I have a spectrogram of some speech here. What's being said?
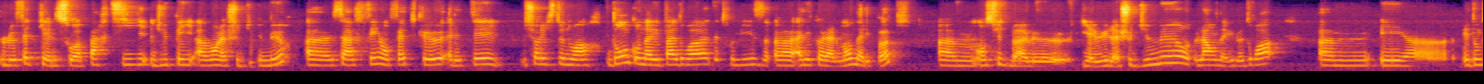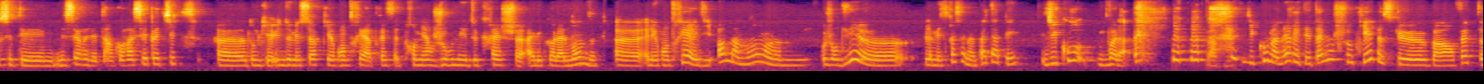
le fait qu'elle soit partie du pays avant la chute du mur, ça a fait en fait qu'elle était sur les listes noires. Donc, on n'avait pas le droit d'être mise à l'école allemande à l'époque. ensuite, bah, le, il y a eu la chute du mur. Là, on a eu le droit. Euh, et, euh, et, donc c'était mes sœurs, elles étaient encore assez petites. Euh, donc il y a une de mes sœurs qui est rentrée après cette première journée de crèche à l'école allemande. elle est rentrée, elle a dit oh maman, aujourd'hui la maîtresse elle m'a pas tapé. Du coup voilà. du coup ma mère était tellement choquée parce que bah en fait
